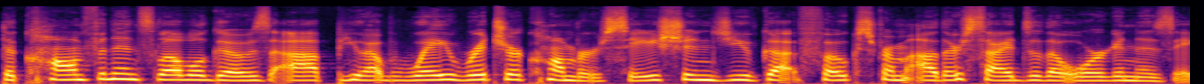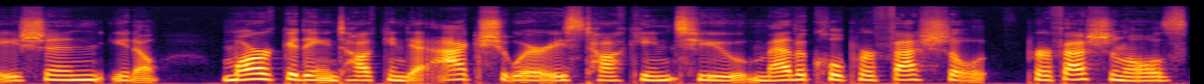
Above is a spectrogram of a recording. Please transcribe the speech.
the confidence level goes up. You have way richer conversations. You've got folks from other sides of the organization, you know, marketing, talking to actuaries, talking to medical professional professionals,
